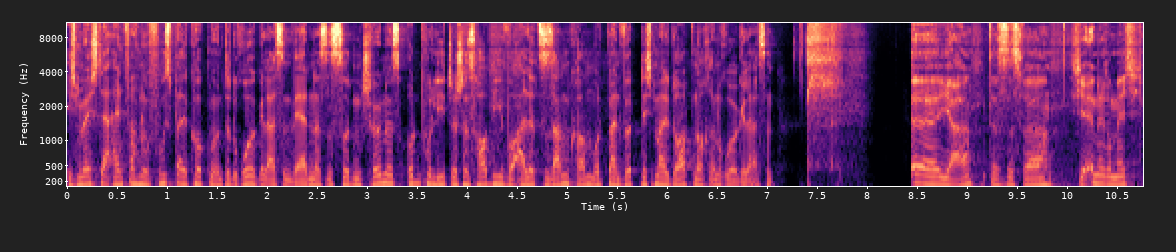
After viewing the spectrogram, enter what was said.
Ich möchte einfach nur Fußball gucken und in Ruhe gelassen werden. Das ist so ein schönes, unpolitisches Hobby, wo alle zusammenkommen und man wird nicht mal dort noch in Ruhe gelassen. Äh, ja, das ist wahr. Ich erinnere mich,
